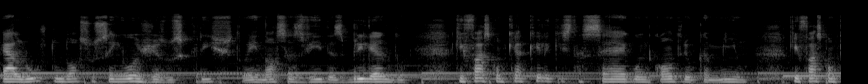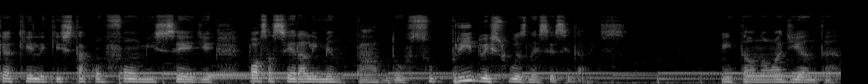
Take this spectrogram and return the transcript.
É a luz do nosso Senhor Jesus Cristo em nossas vidas, brilhando, que faz com que aquele que está cego encontre o caminho, que faz com que aquele que está com fome e sede possa ser alimentado, suprido em suas necessidades. Então não adianta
